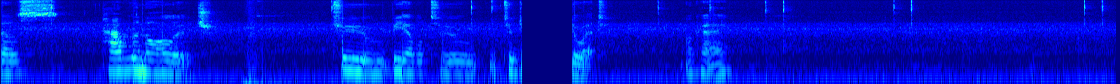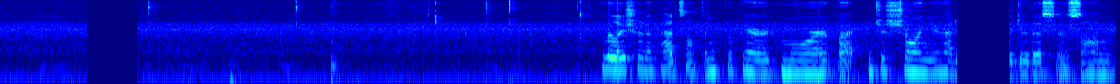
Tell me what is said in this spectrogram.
is have the knowledge to be able to to do it. Okay? Really should have had something prepared more, but just showing you how to do this is um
